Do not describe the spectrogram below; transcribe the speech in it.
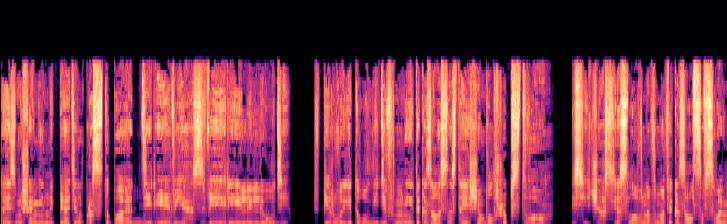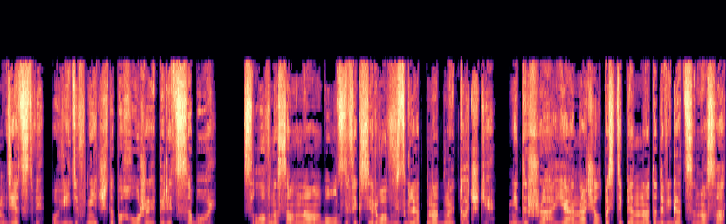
а из мешанины пятен проступают деревья, звери или люди. Впервые-то увидев, мне это казалось настоящим волшебством. И сейчас я словно вновь оказался в своем детстве, увидев нечто похожее перед собой. Словно сам Намбул, зафиксировав взгляд на одной точке, не дыша, я начал постепенно отодвигаться назад,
